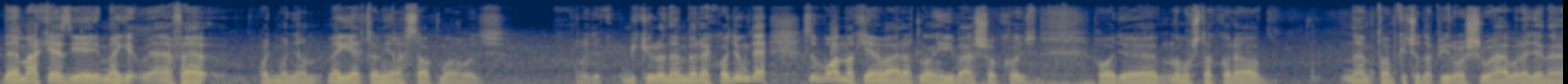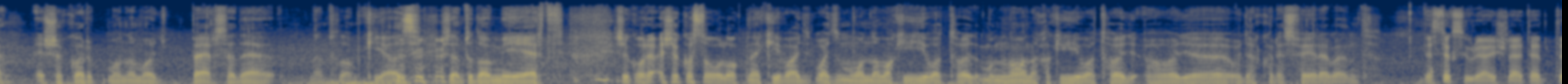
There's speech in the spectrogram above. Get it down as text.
De már kezdi meg, fel, hogy mondjam, megérteni a szakma, hogy, hogy mi külön emberek vagyunk, de vannak ilyen váratlan hívások, hogy, hogy na most akkor a nem tudom, kicsoda piros ruhában legyen És akkor mondom, hogy persze, de nem tudom ki az, és nem tudom miért. És akkor, és akkor szólok neki, vagy, vagy mondom, aki hívott, hogy, mondom annak, aki hívott, hogy, hogy, hogy akkor ez félrement. De ez tök szürreális lehetett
